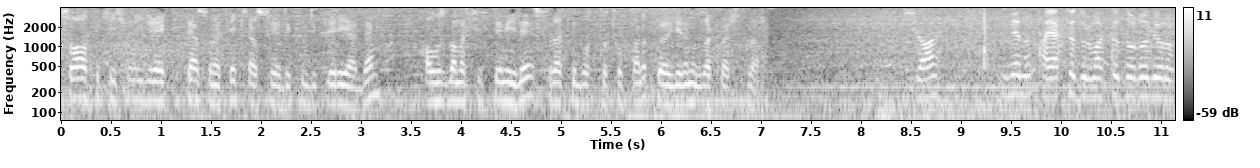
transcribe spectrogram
Sualtı keşfini icra ettikten sonra tekrar suya döküldükleri yerden havuzlama sistemiyle süratli botla toplanıp bölgeden uzaklaştılar. Şu an inanın ayakta durmakta zorlanıyorum.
